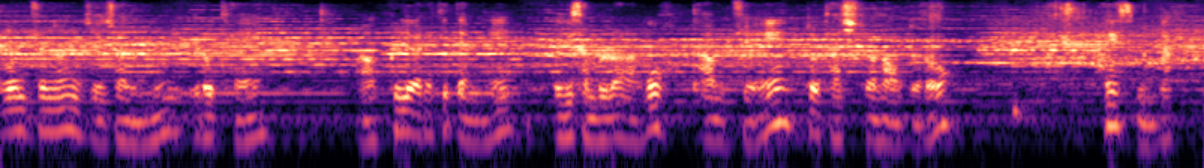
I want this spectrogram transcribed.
이번 주는 이제 저는 이렇게 어, 클리어를 했기 때문에 여기서 물러나고 다음 주에 또 다시 돌아오도록 하겠습니다.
